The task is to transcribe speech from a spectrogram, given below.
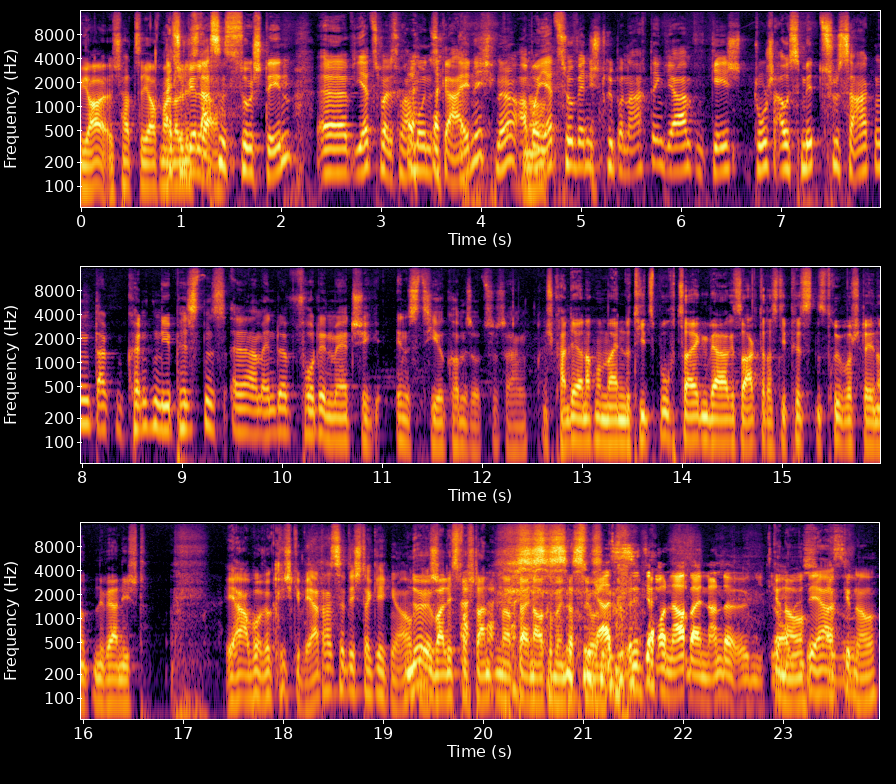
Ja, ich hatte sie ja auf meiner Also wir Liste. lassen es so stehen, äh, jetzt, weil so haben wir uns geeinigt, ne? aber Ja. jetzt so, wenn ich drüber nachdenke, ja, gehe ich durchaus mit zu sagen, da könnten die Pistons äh, am Ende vor den Magic ins Ziel kommen sozusagen. Ich kann dir ja nochmal mein Notizbuch zeigen, wer gesagt hat, dass die Pistons drüber stehen und wer nicht. Ja, aber wirklich gewehrt hast du dich dagegen auch Nö, nicht. weil ich es verstanden habe, deine Argumentation. Ja, sie sind ja auch nah beieinander irgendwie, Genau. ich. Ja, Also, genau.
